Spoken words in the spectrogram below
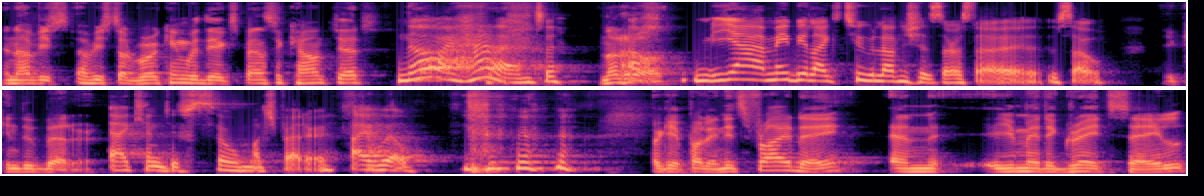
And have you have you started working with the expense account yet? No, I haven't. Not at oh, all. Yeah, maybe like two lunches or so. So you can do better. I can do so much better. I will. okay, Pauline, it's Friday and you made a great sale.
